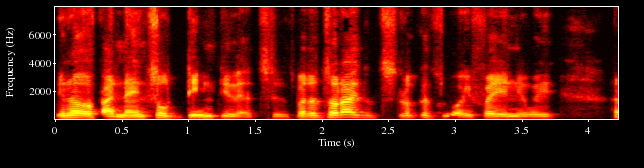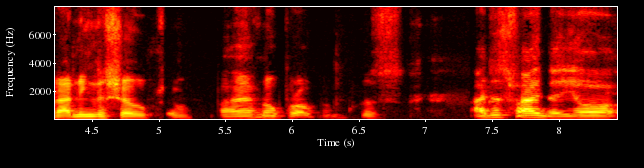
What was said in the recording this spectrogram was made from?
you know a financial dent in that sense. But it's all right. It's look at UEFA anyway, running the show. So I have no problem because I just find that you're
